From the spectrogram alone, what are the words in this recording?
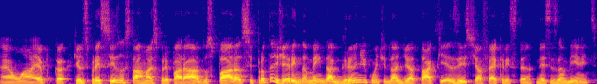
é uma época que eles precisam estar mais preparados para se protegerem também da grande quantidade de ataque que existe à fé cristã nesses ambientes.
